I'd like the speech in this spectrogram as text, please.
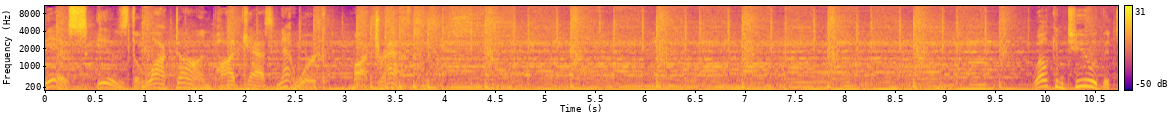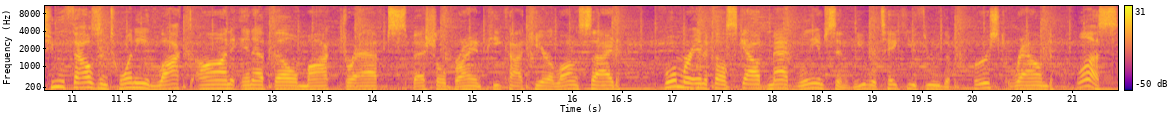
this is the Locked On Podcast Network Mock Draft. Welcome to the 2020 Locked On NFL Mock Draft Special. Brian Peacock here alongside former NFL scout Matt Williamson. We will take you through the first round plus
